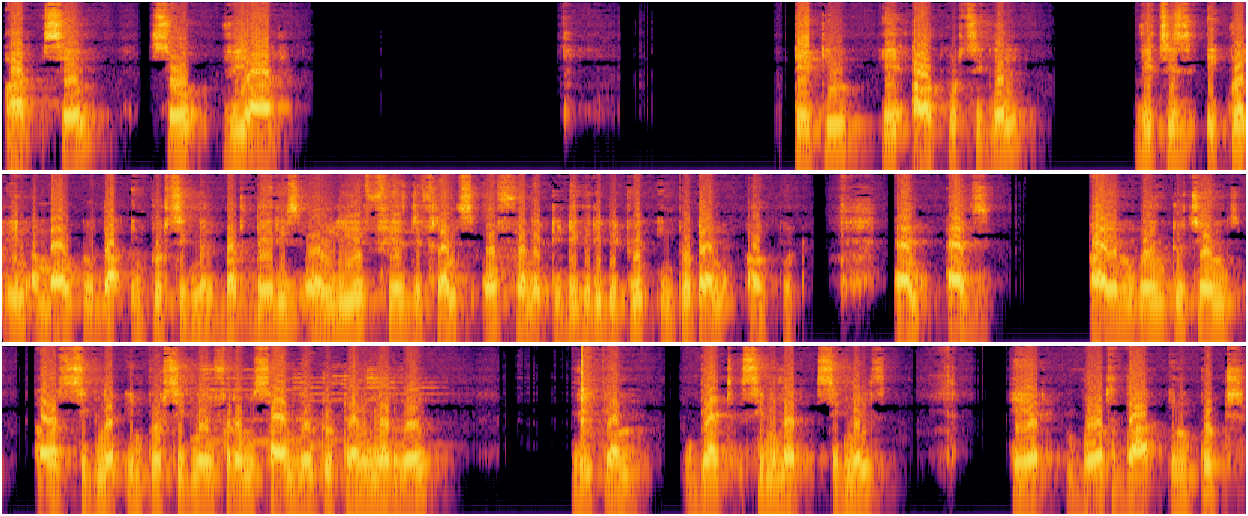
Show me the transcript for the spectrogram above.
are same so we are taking a output signal which is equal in amount to the input signal but there is only a phase difference of 180 degree between input and output. And as I am going to change our signal input signal from sine wave to triangular wave we can get similar signals. Here both the input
